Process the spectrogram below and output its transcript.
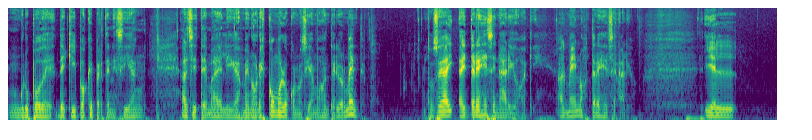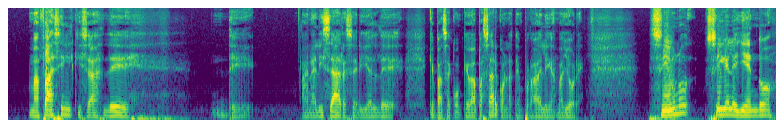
grupo de, de equipos que pertenecían al sistema de ligas menores como lo conocíamos anteriormente. Entonces hay, hay tres escenarios aquí al menos tres escenarios. Y el más fácil quizás de, de analizar sería el de qué, pasa con, qué va a pasar con la temporada de ligas mayores. Si uno sigue leyendo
